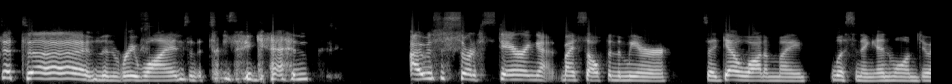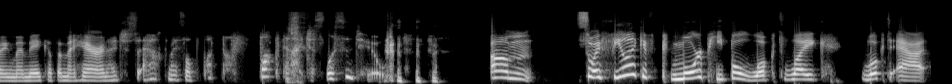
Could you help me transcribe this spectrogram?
da da and then rewinds and it does it again, I was just sort of staring at myself in the mirror. So I get a lot of my listening in while I'm doing my makeup and my hair, and I just asked myself, "What the fuck did I just listen to?" um, so I feel like if more people looked like looked at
